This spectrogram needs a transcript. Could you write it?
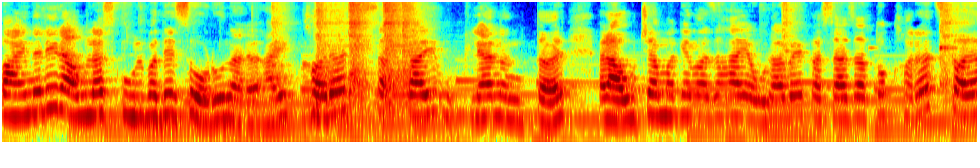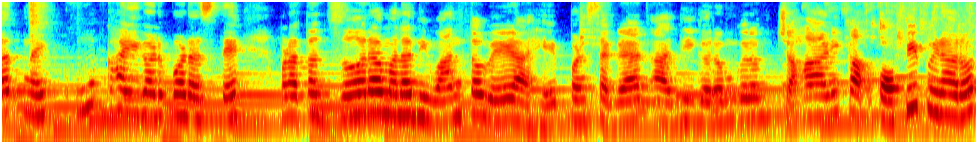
फायनली राहूला स्कूलमध्ये सोडून आलं. आणि खरंच सकाळी उठल्यानंतर राहूच्या मागे माझा हा एवढा वेळ कसा जातो खरंच कळत नाही. घाई गडबड असते. पण आता जरा मला निवांत वेळ आहे. पण सगळ्यात आधी गरम गरम चहा आणि का- कॉफी पिणार आहोत.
